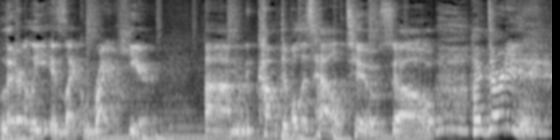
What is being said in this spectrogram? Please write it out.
literally is like right here. Um, comfortable as hell too, so I dirtied it.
